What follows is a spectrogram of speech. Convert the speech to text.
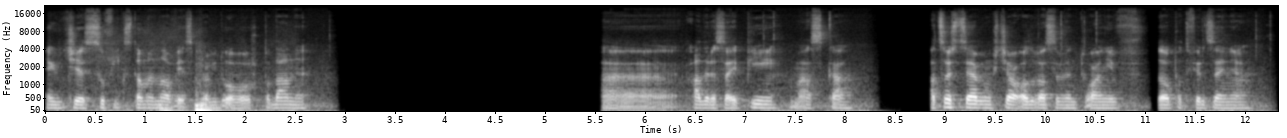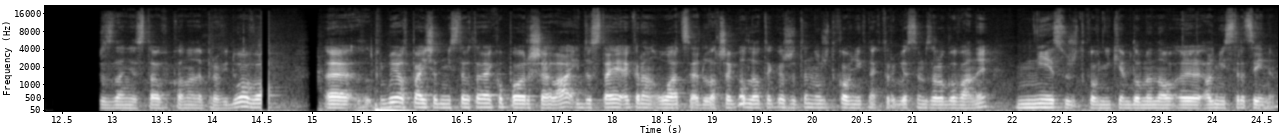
Jak widzicie, sufiks domenowy jest prawidłowo już podany. E, Adres IP, maska. A coś, co ja bym chciał od Was ewentualnie do potwierdzenia, że zdanie zostało wykonane prawidłowo. E, próbuję odpalić administratora jako PowerShella i dostaję ekran UAC. Dlaczego? Dlatego, że ten użytkownik, na którego jestem zalogowany, nie jest użytkownikiem domeno, e, administracyjnym.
